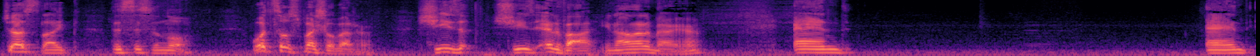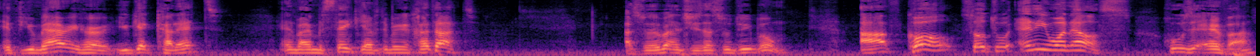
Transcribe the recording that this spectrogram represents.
Just like the sister-in-law. What's so special about her? She's she's erva. You're not allowed to marry her, and and if you marry her, you get karet, and by mistake you have to bring a chatat. And she's asur to boom. Av kol, so to anyone else who's erva,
